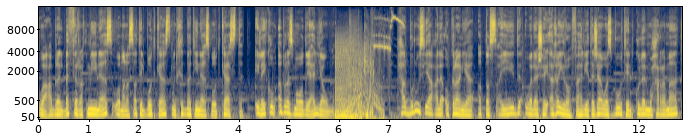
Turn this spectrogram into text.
وعبر البث الرقمي ناس ومنصات البودكاست من خدمة ناس بودكاست. إليكم أبرز مواضيع اليوم. حرب روسيا على أوكرانيا التصعيد ولا شيء غيره فهل يتجاوز بوتين كل المحرمات؟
